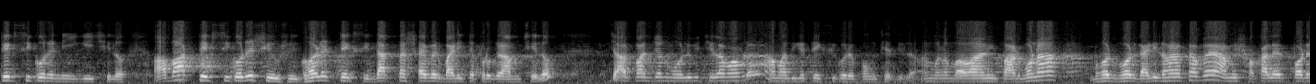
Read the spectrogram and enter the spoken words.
ট্যাক্সি করে নিয়ে গিয়েছিল। আবার ট্যাক্সি করে শিউসুই ঘরের ট্যাক্সি ডাক্তার সাহেবের বাড়িতে প্রোগ্রাম ছিল। চার পাঁচজন মৌলবী ছিলাম আমরা আমাদেরকে ট্যাক্সি করে পৌঁছে দিল। আমি বললাম, বাবা, আমি পারব না, ভোর ভোর গাড়ি ধরাতে হবে, আমি সকালের পরে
